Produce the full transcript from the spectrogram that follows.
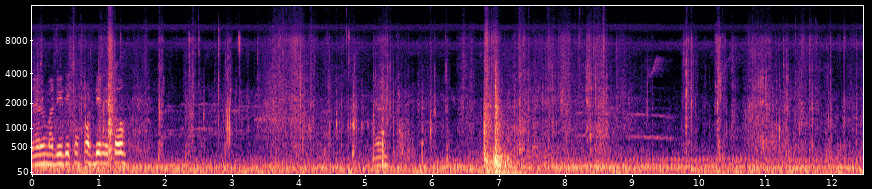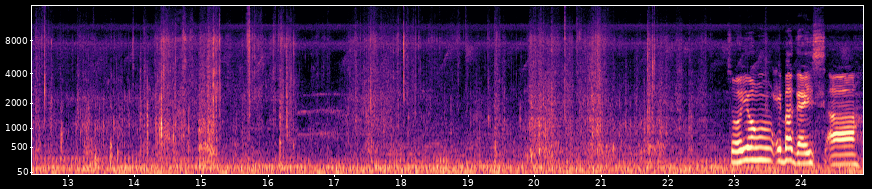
Dahil madidecompose din ito. So yung iba guys, ah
